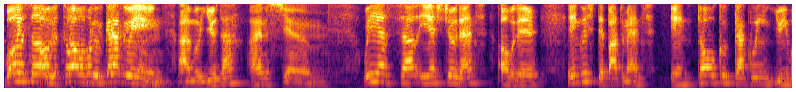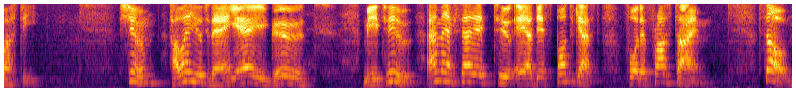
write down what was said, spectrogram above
Voice of Tohoku Gakuin. I'm Yuta. I'm Shum. We are third year students of the English department in Tohoku Gakuin University. Shum, how are you today? Yay, good. Me too. I'm excited to air this podcast for the first time. So,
